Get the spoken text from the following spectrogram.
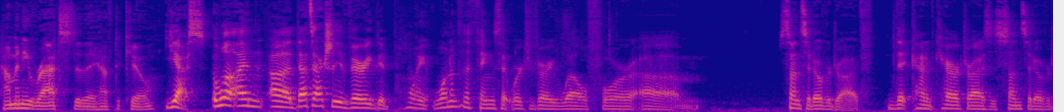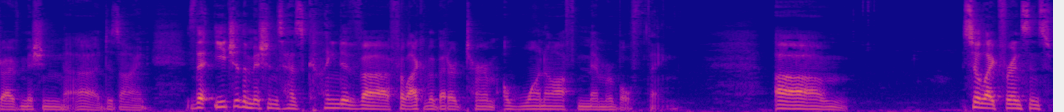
How many rats do they have to kill? Yes. Well, and uh, that's actually a very good point. One of the things that worked very well for um, Sunset Overdrive, that kind of characterizes Sunset Overdrive mission uh, design, is that each of the missions has kind of, uh, for lack of a better term, a one-off memorable thing. Um, so, like for instance,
